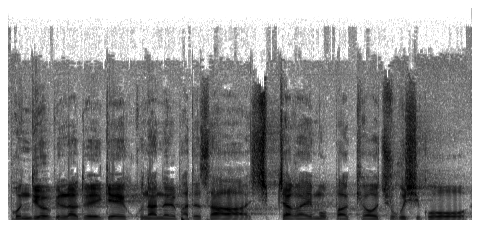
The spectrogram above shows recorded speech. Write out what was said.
본디오 빌라도에게 고난을 받으사 십자가에 못 박혀 죽으시고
